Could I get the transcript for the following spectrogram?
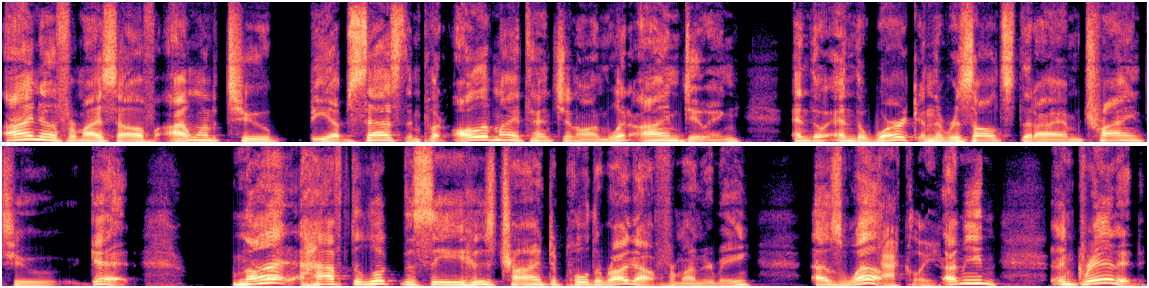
I know for myself, I want to be obsessed and put all of my attention on what I'm doing and the and the work and the results that I am trying to get. Not have to look to see who's trying to pull the rug out from under me as well. Exactly. I mean, and granted,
